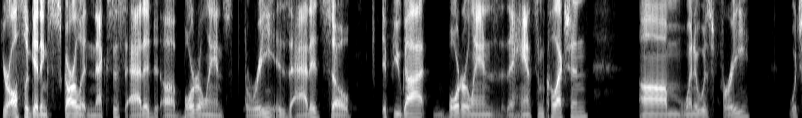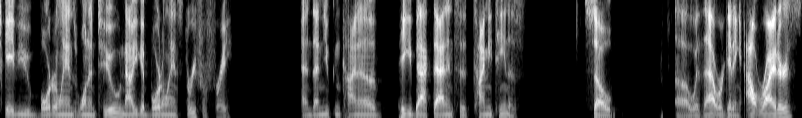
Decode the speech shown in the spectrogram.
You're also getting Scarlet Nexus added. Uh, Borderlands 3 is added. So if you got Borderlands the Handsome Collection um when it was free, which gave you Borderlands 1 and 2, now you get Borderlands 3 for free. And then you can kind of piggyback that into Tiny Tina's. So uh with that we're getting Outriders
